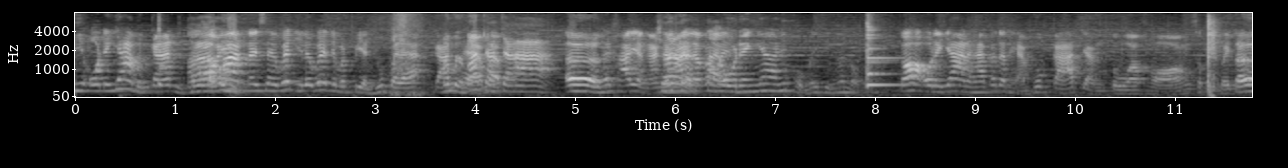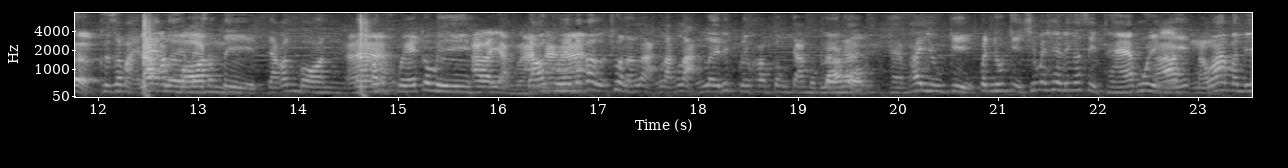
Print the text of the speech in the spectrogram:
มีโอเดงย่าเหมือนกันอร่อยแต่ว่าในเซเว่นอีเลเว่นเนี่ยมันเปลี่ยนยุคไปแล้วการแถมแบบมันเหมือนบ้านจาจาเออคล้ายๆอย่างนั้นใช่นะแล้วก็แต่ไปโอเดงย่านี่ผมไม่ทิ้งขนม ก็โอเดงย่านะฮะก็จะแถมพวกการ์ดอย่างตัวของ Street Fighter คือสมัยแรกเลย Dragon ใน Ball สตรีทดากอนบอลอ่า Dragon Quest ก็มีอะไรอย่างนั้นดาวน์นะเควสแล้วก็ฮะ ช่วงหลังๆหลังๆเลยที่ในความทรงจำผมเลยนะครับผมแถมให้ยูกิ เป็นยูกิที่ไม่ใช่ลิขสิทธิ์แท้พูดอย่างนี้ ครับแต่ว่ามันมี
